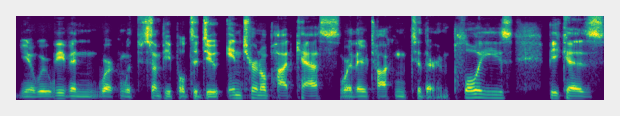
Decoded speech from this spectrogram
You know, we're even working with some people to do internal podcasts where they're talking to their employees because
